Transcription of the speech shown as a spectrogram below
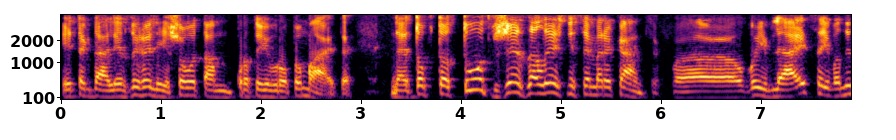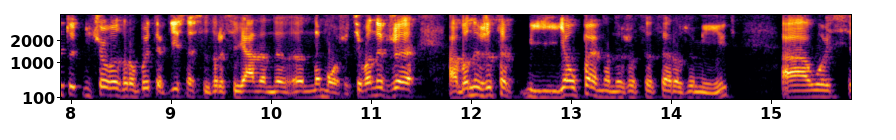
і так далі. Взагалі, що ви там проти Європи маєте? Е, Тобто тут вже залежність американців е, виявляється, і вони тут нічого зробити в дійсності з росіяни не, не можуть. І вони вже вони вже це я впевнений, що це, це розуміють. А ось.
